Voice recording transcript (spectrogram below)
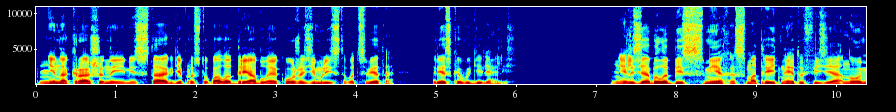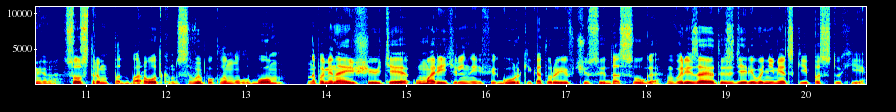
Ненакрашенные места, где проступала дряблая кожа землистого цвета, резко выделялись. Нельзя было без смеха смотреть на эту физиономию с острым подбородком, с выпуклым лбом, напоминающую те уморительные фигурки, которые в часы досуга вырезают из дерева немецкие пастухи.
